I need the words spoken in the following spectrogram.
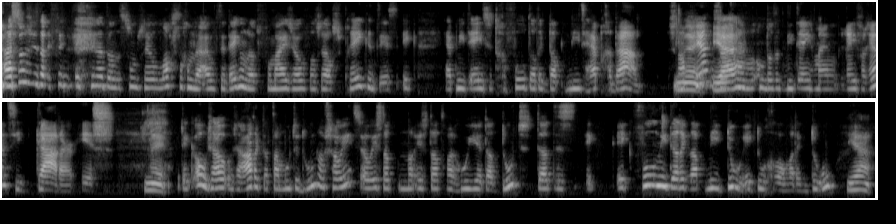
maar soms is dat, ik, vind, ik vind het dan soms heel lastig om daarover te denken, omdat het voor mij zo vanzelfsprekend is. Ik heb niet eens het gevoel dat ik dat niet heb gedaan. Snap Nee, je? ja. Omdat het niet eens mijn referentiekader is. Nee. Ik denk, oh, zou, zou- had ik dat dan moeten doen of zoiets? Oh, is dat, is dat hoe je dat doet? Dat is, ik, ik voel niet dat ik dat niet doe. Ik doe gewoon wat ik doe. Ja.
